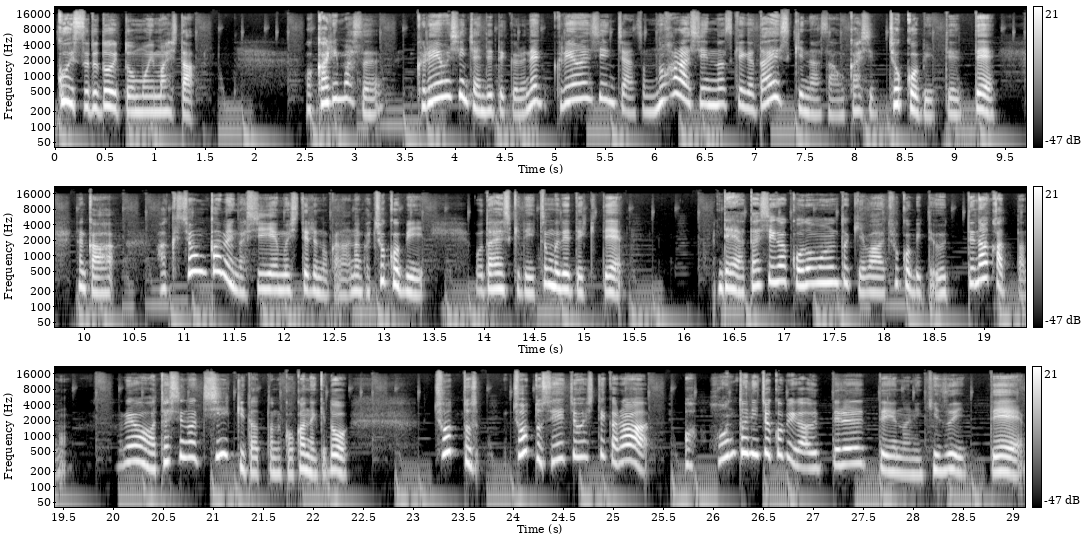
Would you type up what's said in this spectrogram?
ごい鋭いと思いました。わかります？クレヨンしんちゃんに出てくるね。クレヨンしんちゃん、その野原しんのすけが大好きなさ、お菓子、チョコビって言って、なんか、アクション仮面が CM してるのかななんかチョコビを大好きでいつも出てきて、で、私が子供の時はチョコビって売ってなかったの。それは私の地域だったのかわかんないけど、ちょっと、ちょっと成長してから、あ、本当にチョコビが売ってるっていうのに気づいて、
